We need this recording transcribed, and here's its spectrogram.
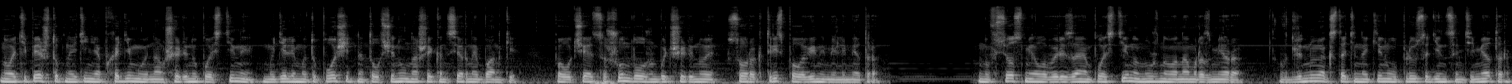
Ну а теперь, чтобы найти необходимую нам ширину пластины, мы делим эту площадь на толщину нашей консервной банки. Получается шунт должен быть шириной 43,5 мм. Ну все, смело вырезаем пластину нужного нам размера. В длину я, кстати, накинул плюс 1 см,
